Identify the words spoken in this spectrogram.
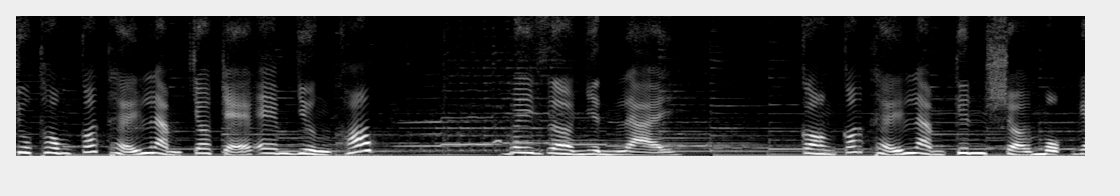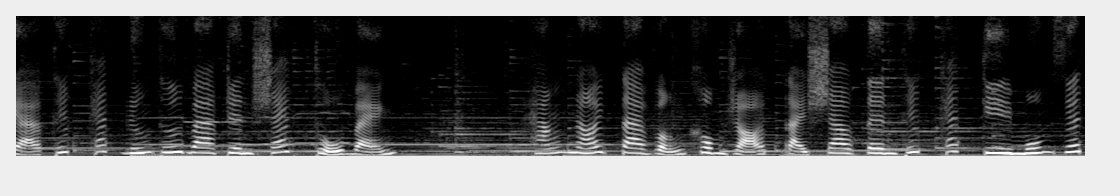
Chu Thông có thể làm cho trẻ em dừng khóc. Bây giờ nhìn lại, Còn có thể làm kinh sợ một gã thiết khách đứng thứ ba trên sát thủ bản Hắn nói ta vẫn không rõ tại sao tên thiết khách kia muốn giết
